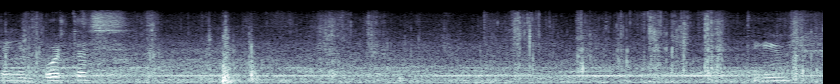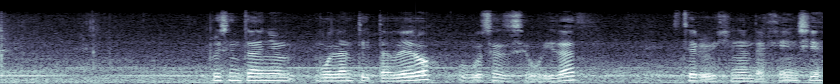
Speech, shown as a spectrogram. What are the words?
Daño en puertas. Presenta daño en volante y tablero, bolsas de seguridad, estéreo original de agencia,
